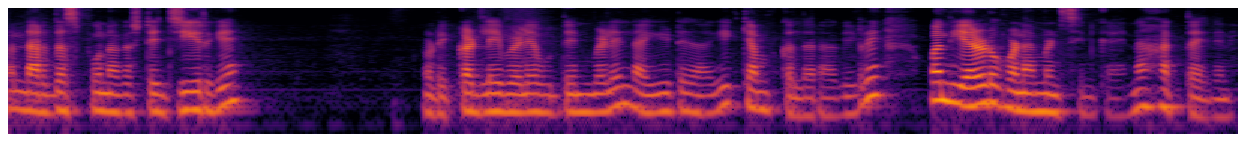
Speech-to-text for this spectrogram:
ಒಂದು ಅರ್ಧ ಸ್ಪೂನ್ ಆಗಷ್ಟೇ ಜೀರಿಗೆ. ನೋಡಿ, ಕಡಲೆಬೇಳೆ, ಉದ್ದಿನಬೇಳೆ ಲೈಟಾಗಿ ಕೆಂಪು ಕಲರ್ ಆಗಲಿ ರೀ ಒಂದು ಎರಡು ಒಣ ಮೆಣಸಿನ್ಕಾಯಿನ ಹಾಕ್ತಾಯಿದ್ದೀನಿ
